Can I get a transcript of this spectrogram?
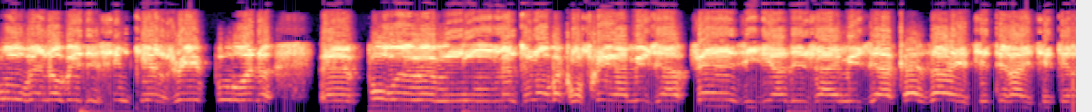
pour rénover des cimetières juifs, pour euh, pour euh, maintenant on va construire un musée à Fès, il y a déjà un musée à Casa, etc., etc.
